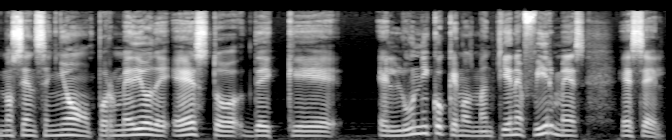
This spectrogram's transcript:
nos enseñó por medio de esto de que el único que nos mantiene firmes es Él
